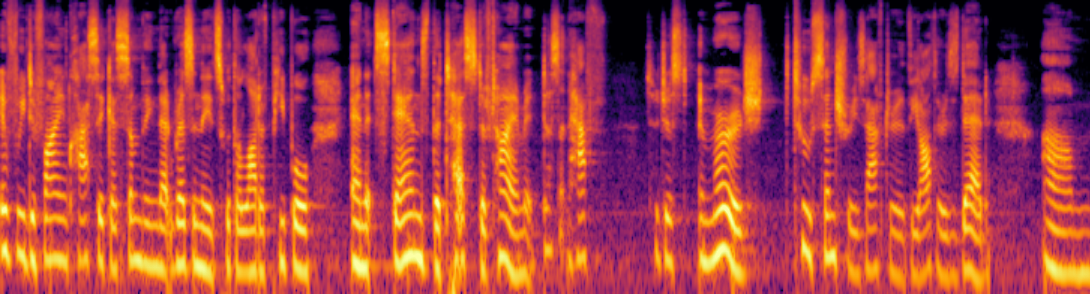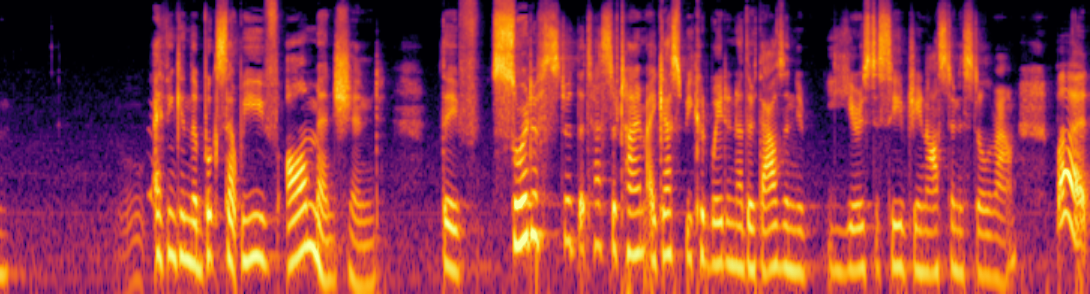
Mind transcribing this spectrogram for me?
if we define classic as something that resonates with a lot of people and it stands the test of time. It doesn't have to just emerge two centuries after the author is dead. Um, I think in the books that we've all mentioned, they've sort of stood the test of time. I guess we could wait another thousand years to see if Jane Austen is still around. But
